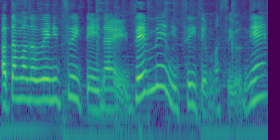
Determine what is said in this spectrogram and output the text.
頭の上についていない。前面についてますよね。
